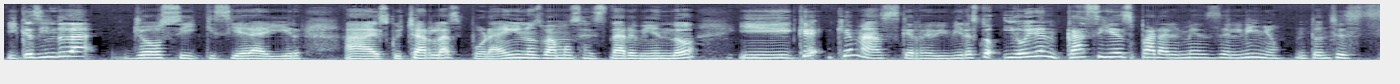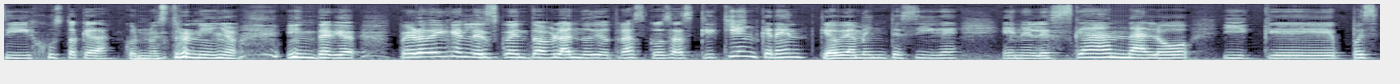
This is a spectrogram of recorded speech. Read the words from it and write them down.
y que sin duda yo sí quisiera ir a escucharlas, por ahí nos vamos a estar viendo. ¿Y qué, qué más que revivir esto? Y oigan, casi es para el mes del niño, entonces sí, justo queda con nuestro niño interior. Pero déjenles cuento hablando de otras cosas que quién creen que obviamente sigue en el escándalo y que pues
